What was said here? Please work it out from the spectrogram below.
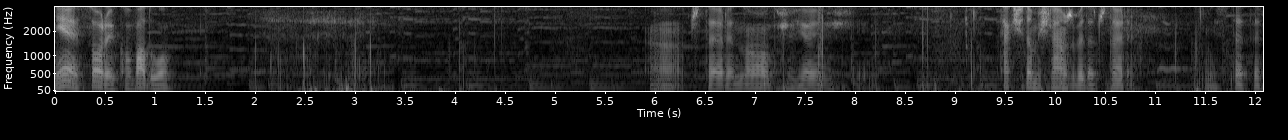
Nie, sorry, kowadło. A, cztery, no to się... Ja, tak się domyślałem, że będę 4. Niestety.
